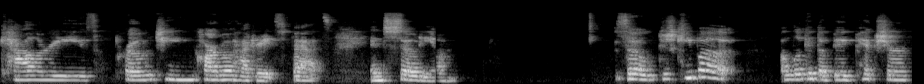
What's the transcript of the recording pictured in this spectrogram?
calories, protein, carbohydrates, fats, and sodium. So just keep a, a look at the big picture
